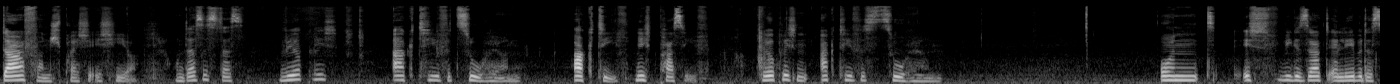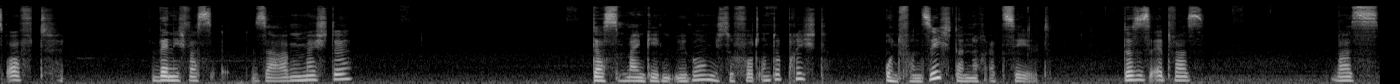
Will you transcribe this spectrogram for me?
Davon spreche ich hier. Und das ist das wirklich aktive Zuhören. Aktiv, nicht passiv. wirklich ein aktives Zuhören. Und ich, wie gesagt, erlebe das oft, wenn ich was sagen möchte, dass mein Gegenüber mich sofort unterbricht und von sich dann noch erzählt. Das ist etwas, was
